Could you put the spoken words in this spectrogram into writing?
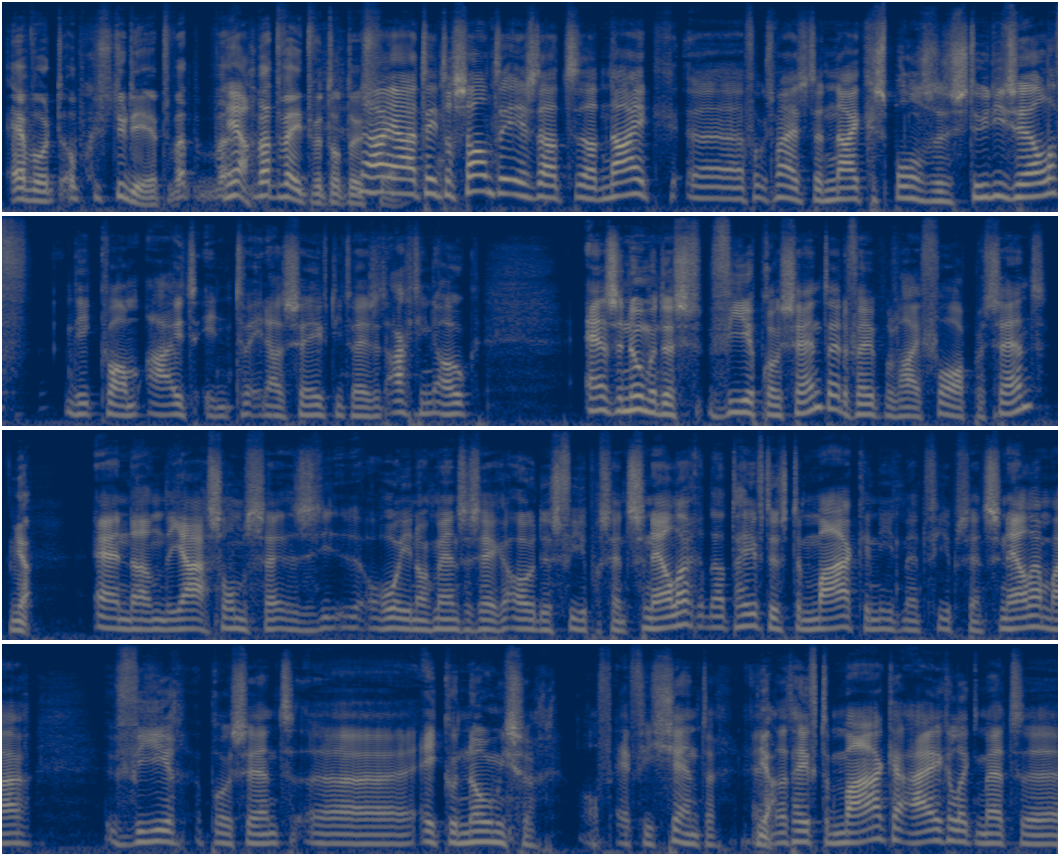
Er wordt op gestudeerd. Wat, wat, Ja. wat weten we tot dusver? Nou ja, het interessante is dat, dat Nike, eh, volgens mij is het de Nike gesponsorde studie zelf. Die kwam uit in 2017, 2018 ook. En ze noemen dus 4%, hè, de Vaporfly 4%. Ja. En dan, ja, soms hoor je nog mensen zeggen, oh, dus 4% sneller. Dat heeft dus te maken niet met 4% sneller, maar 4% eh economischer of efficiënter. En Ja. dat heeft te maken eigenlijk met, eh,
